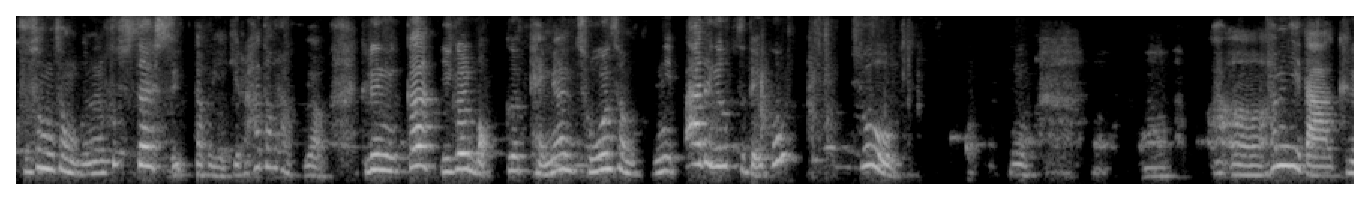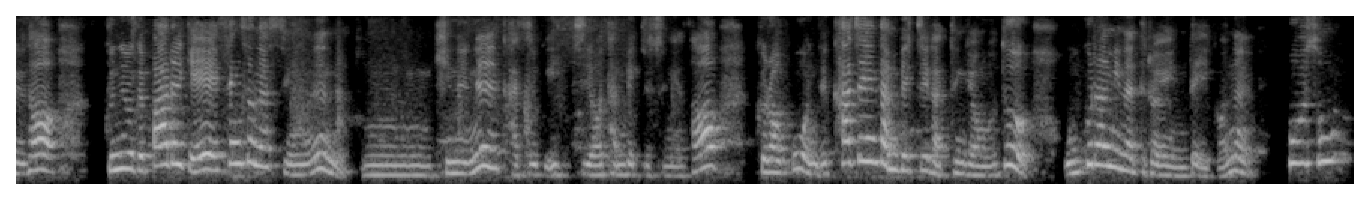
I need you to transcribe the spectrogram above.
구성 성분을 흡수할 수 있다고 얘기를 하더라고요. 그러니까 이걸 먹게 되면 좋은 성분이 빠르게 흡수되고 또 음, 어, 어, 합니다. 그래서 근육을 빠르게 생성할 수 있는 음, 기능을 가지고 있지요. 단백질 중에서. 그러고 이제 카제인 단백질 같은 경우도 5g이나 들어있는데 이거는 호소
